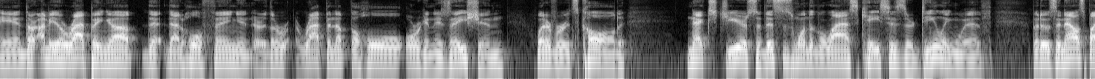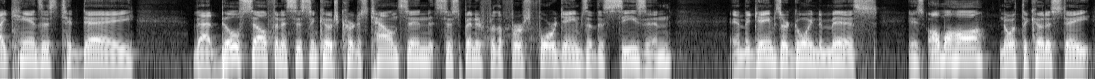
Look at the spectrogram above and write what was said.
And they're, I mean, they're wrapping up that, that whole thing, and or they're wrapping up the whole organization, whatever it's called, next year. So this is one of the last cases they're dealing with. But it was announced by Kansas today that Bill Self and assistant coach Curtis Townsend suspended for the first four games of the season. And the games they're going to miss is Omaha, North Dakota State,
